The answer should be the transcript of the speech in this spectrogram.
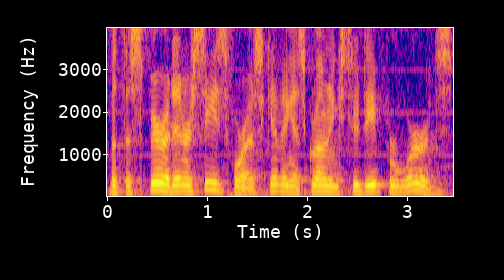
but the Spirit intercedes for us, giving us groanings too deep for words.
